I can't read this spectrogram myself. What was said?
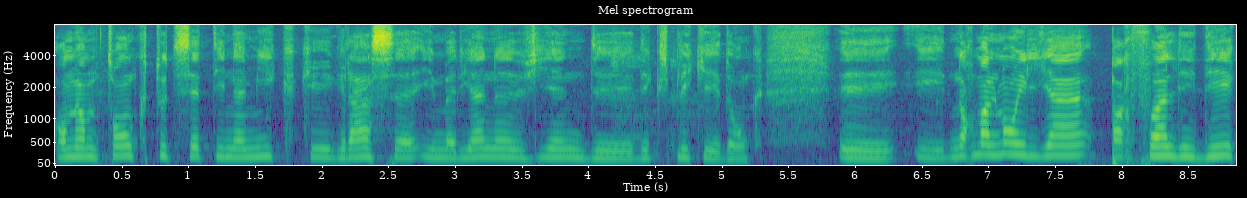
en même temps que toute cette dynamique que Grace et Marianne viennent de- d'expliquer. Donc, et, normalement, il y a parfois l'idée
